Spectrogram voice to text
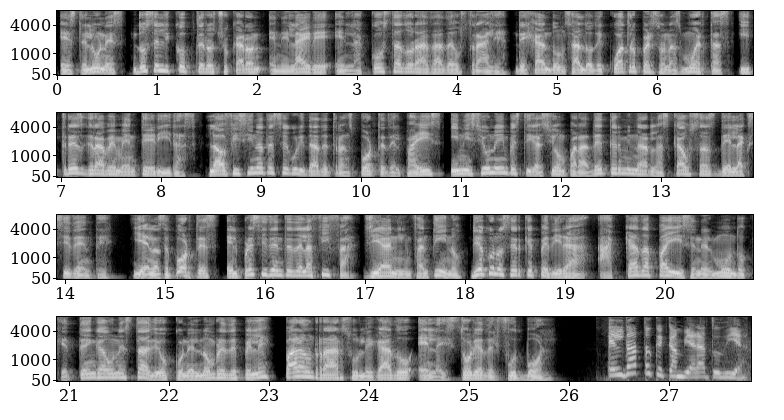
este lunes, dos helicópteros chocaron en el aire en la costa dorada de Australia, dejando un saldo de cuatro personas muertas y tres gravemente heridas. La Oficina de Seguridad de Transporte del país inició una investigación para determinar las causas del accidente. Y en los deportes, el presidente de la FIFA, Gianni Infantino, dio a conocer que pedirá a cada país en el mundo que tenga un estadio con el nombre de Pelé para honrar su legado en la historia del fútbol. El dato que cambiará tu día.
